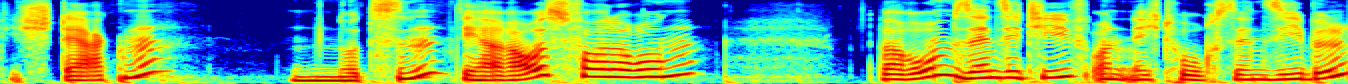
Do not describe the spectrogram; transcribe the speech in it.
die Stärken, Nutzen, die Herausforderungen, warum sensitiv und nicht hochsensibel,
